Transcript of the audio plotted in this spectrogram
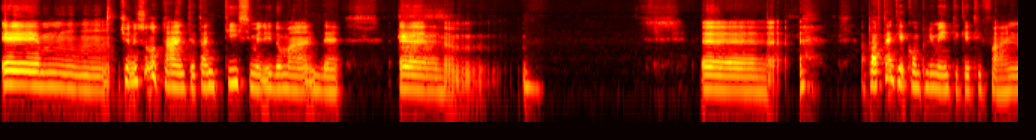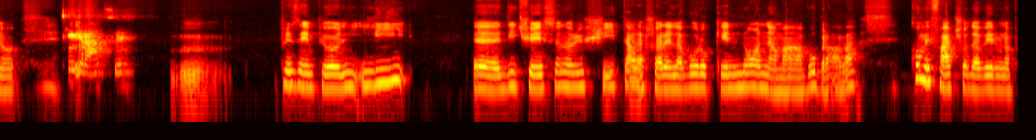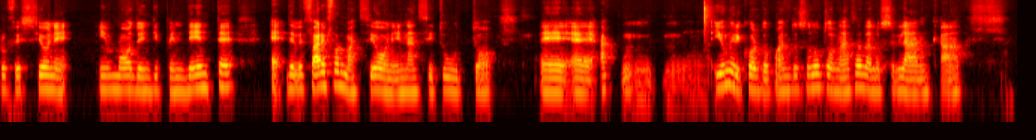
Ehm, ce ne sono tante, tantissime di domande. Eh, eh, a parte anche i complimenti che ti fanno. Grazie. Mm, per esempio, lì eh, dice sono riuscita a lasciare il lavoro che non amavo, brava, come faccio ad avere una professione in modo indipendente, eh, deve fare formazione innanzitutto. Eh, eh, mm, io mi ricordo quando sono tornata dallo Sri Lanka,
